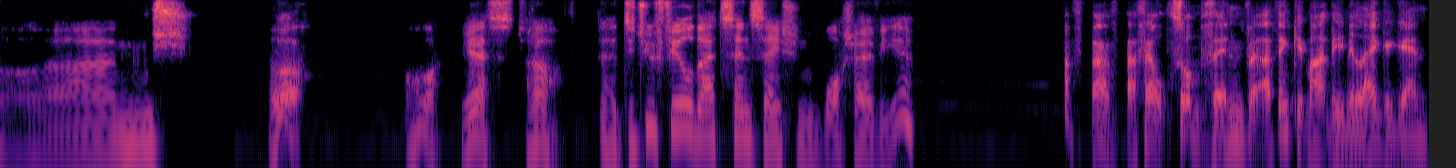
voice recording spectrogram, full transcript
Um, Oh, oh yes. Oh, uh, did you feel that sensation wash over you? I've, I've, I felt something, but I think it might be my leg again.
